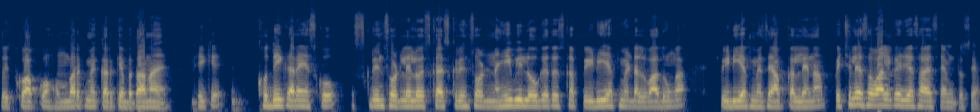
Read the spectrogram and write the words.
तो इसको आपको होमवर्क में करके बताना है, ठीक है? खुद ही करें इसको स्क्रीनशॉट ले लो, इसका स्क्रीनशॉट नहीं भी लोगे तो इसका पीडीएफ में डलवा दूँगा पीडीएफ में से आप कर लेना। पिछले सवाल के जैसा है सेम टू सेम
